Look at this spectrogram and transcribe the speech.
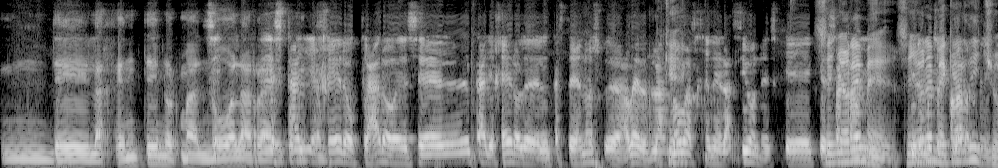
mm, de la gente normal, no a la RAE. es callejero, claro, es el callejero, el castellano es, a ver, las ¿Qué? nuevas generaciones que... que Señor sacan- M, señor M, ¿qué has dicho?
